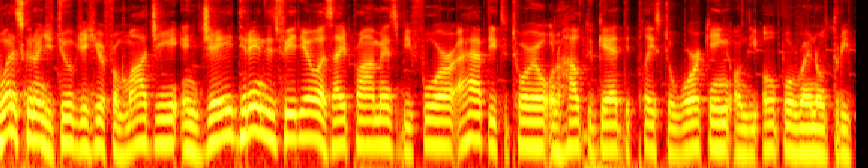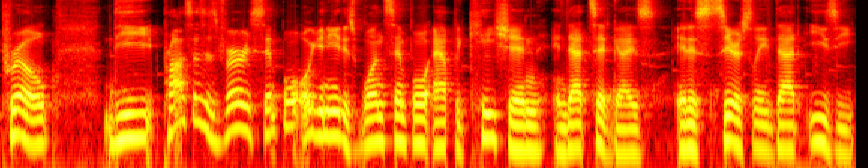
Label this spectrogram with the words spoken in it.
What is going on YouTube? Jay here from Maji and Jay. Today in this video, as I promised before, I have the tutorial on how to get the Play Store working on the Oppo Reno 3 Pro. The process is very simple. All you need is one simple application and that's it guys. It is seriously that easy.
